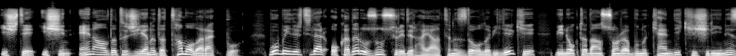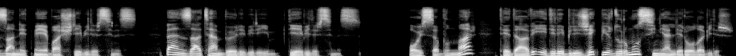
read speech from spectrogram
İşte işin en aldatıcı yanı da tam olarak bu. Bu belirtiler o kadar uzun süredir hayatınızda olabilir ki bir noktadan sonra bunu kendi kişiliğiniz zannetmeye başlayabilirsiniz. Ben zaten böyle biriyim diyebilirsiniz. Oysa bunlar tedavi edilebilecek bir durumun sinyalleri olabilir.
